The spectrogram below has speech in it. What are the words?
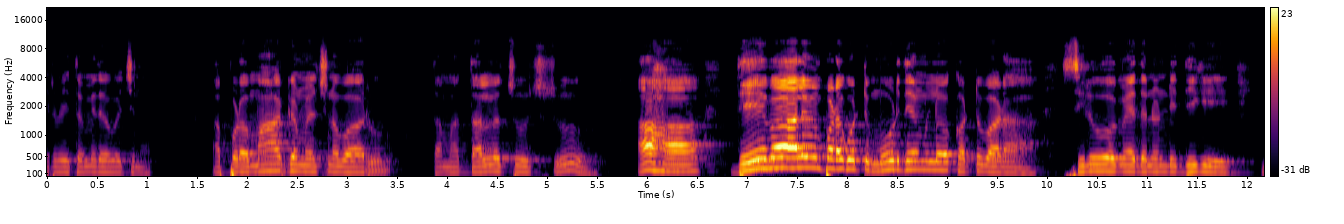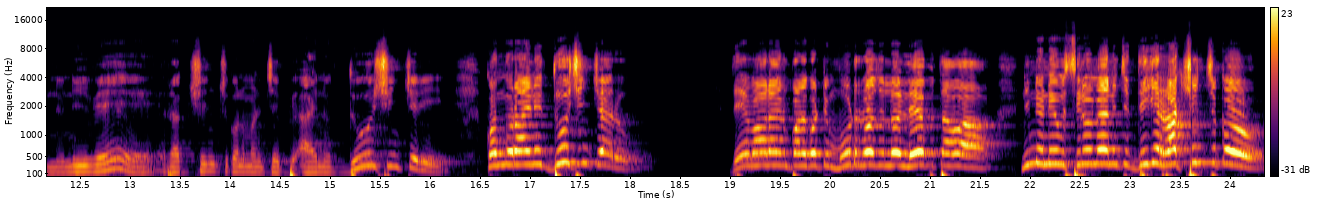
ఇరవై తొమ్మిదవ వచనం. అప్పుడు మార్గం నిలిచిన వారు తమ తలలు చూచు ఆహా దేవాలయం పడగొట్టి మూడు దేవుల్లో కట్టువాడా? సిలువ మీద నుండి దిగి నీవే రక్షించుకొనమని చెప్పి ఆయన దూషించరి. కొందరు ఆయన దూషించారు. దేవాలయం పడగొట్టి మూడు రోజుల్లో లేపుతావా? నిన్ను నీవు సిలువ మీద నుంచి దిగి రక్షించుకో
